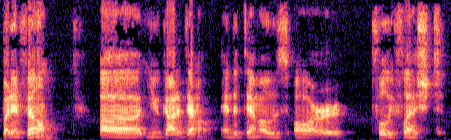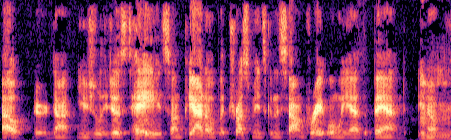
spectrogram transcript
But in film, uh, you got a demo, and the demos are fully fleshed out. They're not usually just, hey, it's on piano, but trust me, it's going to sound great when we add the band, you know?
